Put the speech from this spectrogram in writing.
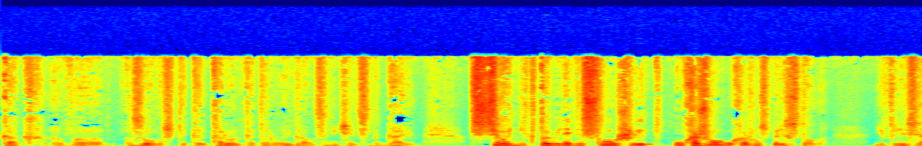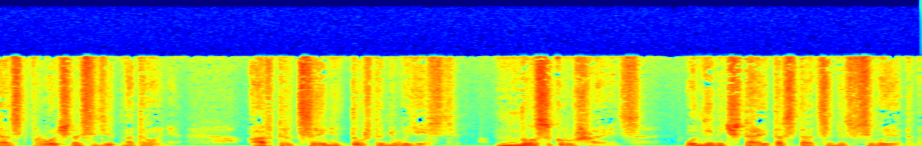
как в «Золушке», король которого играл замечательно Гарин. Все, никто меня не слушает, ухожу, ухожу с престола. Екклесиаст прочно сидит на троне. Автор ценит то, что у него есть но сокрушается. Он не мечтает остаться без всего этого.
